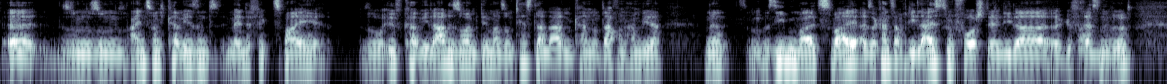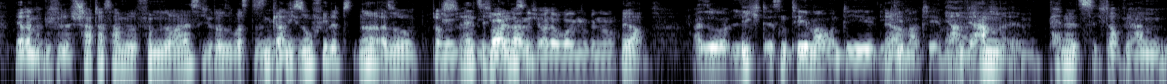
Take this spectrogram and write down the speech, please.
Äh, so, so ein 21 kW sind im Endeffekt zwei so 11 kW Ladesäulen, mit denen man so einen Tesla laden kann und davon haben wir Ne? 7 mal 2, also kannst du einfach die Leistung vorstellen, die da äh, gefressen Wahnsinn. wird. Ja, dann wie viele Shutters haben wir? 35 oder sowas? Das sind gar nicht so viele, ne? Also das hält sich in waren da Grenzen. nicht alle Räume, genau. Ja, Also Licht ist ein Thema und die, die ja. Klimathemen. Ja, und wir haben äh, Panels, ich glaube, wir haben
